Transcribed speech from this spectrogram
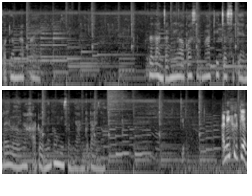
กดยอมรับไป และหลังจากนี้เราก็สามารถที่จะสแกนได้เลยนะคะ โดยไม่ต้องมีสัญญาณก็ได้เนาะอันนี้คือเก็บ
